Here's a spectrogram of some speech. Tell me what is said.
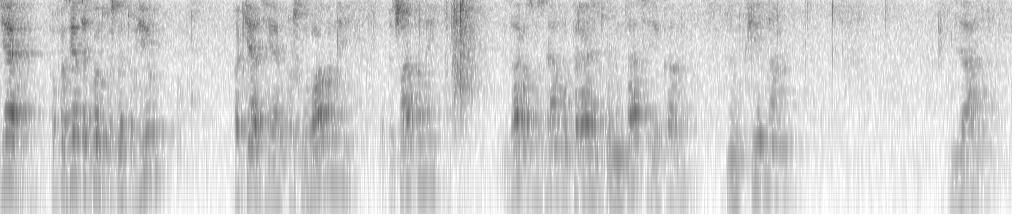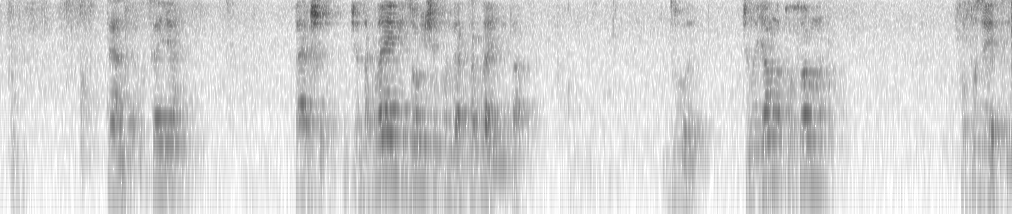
Є пропозиція конкурсних торгів. Пакет є прошнурований, опечатаний. Зараз розглянемо перелік документації, яка необхідна для тендеру. Це є перше, чи заклеєний зовнішній конверт, заклеєний, так. Друге, чи наявна проформа пропозиції.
